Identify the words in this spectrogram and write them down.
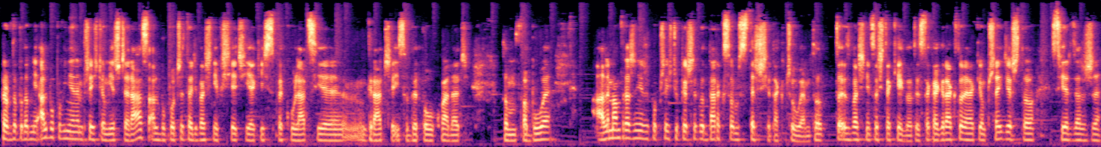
prawdopodobnie albo powinienem przejść ją jeszcze raz, albo poczytać właśnie w sieci jakieś spekulacje graczy i sobie poukładać tą fabułę, ale mam wrażenie, że po przejściu pierwszego Dark Souls też się tak czułem. To, to jest właśnie coś takiego. To jest taka gra, która jak ją przejdziesz, to stwierdzasz, że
